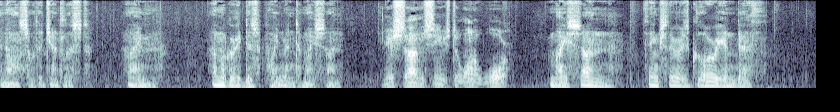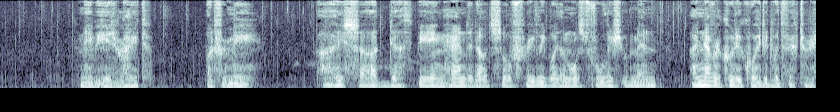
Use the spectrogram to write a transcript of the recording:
and also the gentlest. I'm. I'm a great disappointment to my son. Your son seems to want a war. My son thinks there is glory in death. Maybe he's right, but for me, I saw death being handed out so freely by the most foolish of men, I never could equate it with victory.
